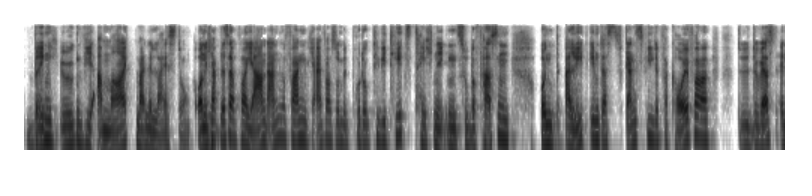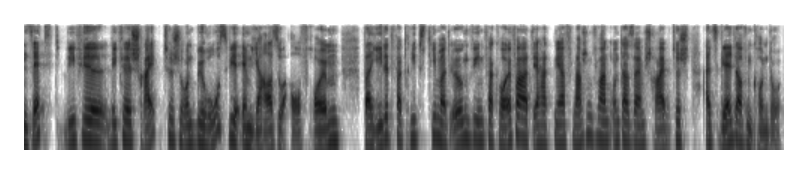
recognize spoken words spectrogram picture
bringe ich irgendwie am Markt meine Leistung. Und ich habe deshalb vor Jahren angefangen, mich einfach so mit Produktivitätstechniken zu befassen und erlebt eben, dass ganz viele Verkäufer, du, du wirst entsetzt, wie viel, wie viel Schreibtische und Büros wir im Jahr so aufräumen, weil jedes Vertriebsteam hat irgendwie einen Verkäufer, der hat mehr Flaschenpfand unter seinem Schreibtisch als Geld auf dem Konto.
